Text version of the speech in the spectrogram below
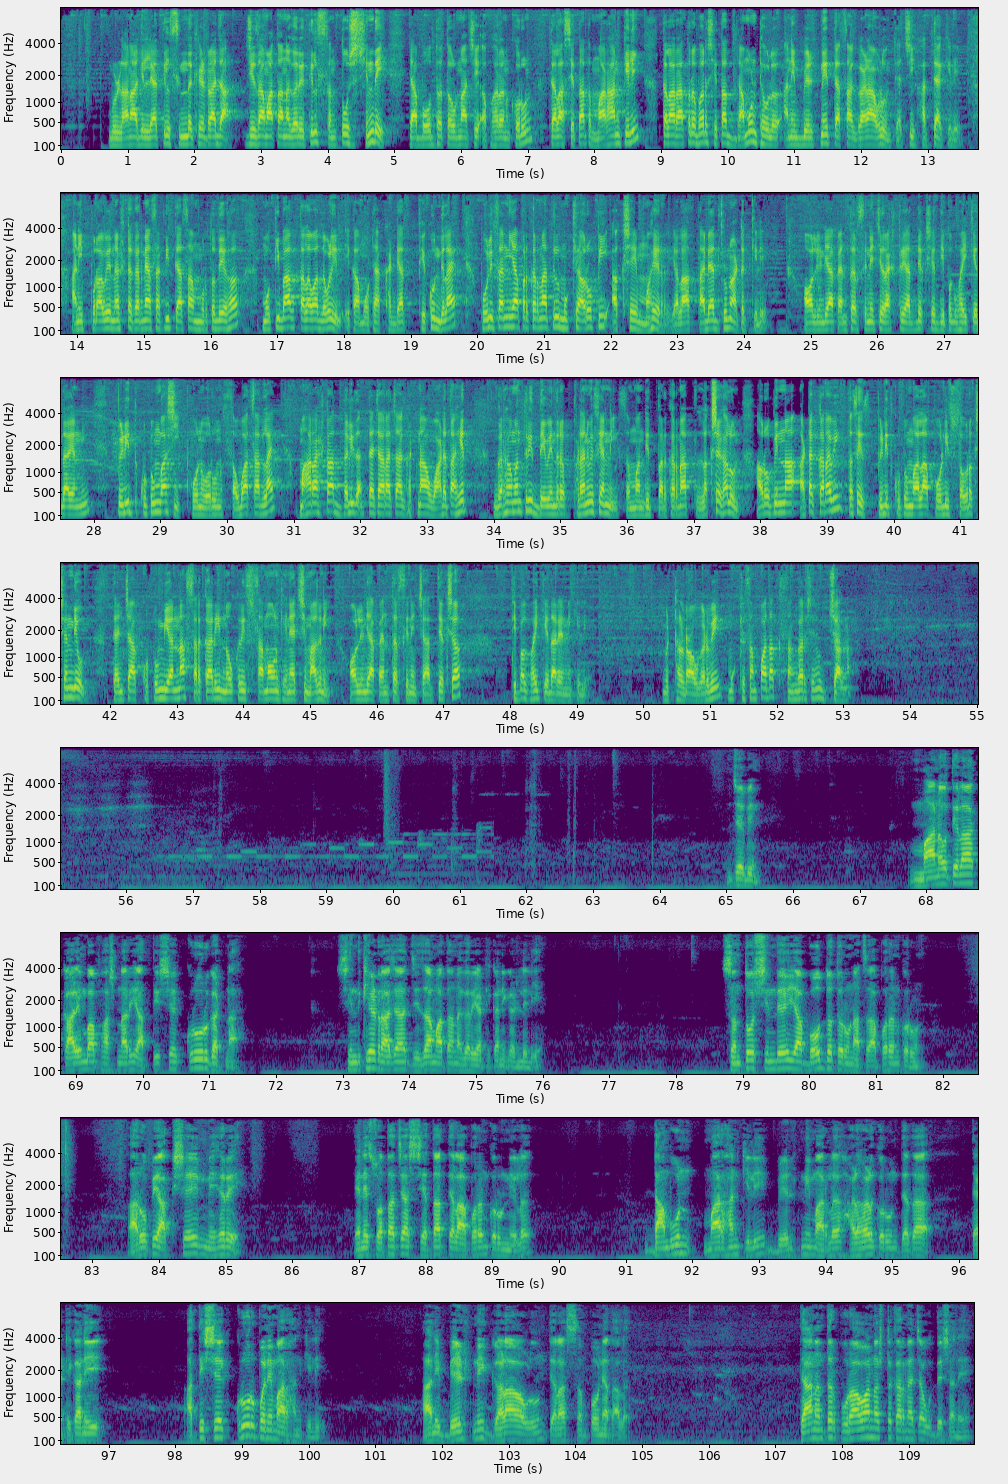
बुलढाणा जिल्ह्यातील सिंदखेड राजा जिजामाता नगर येथील संतोष शिंदे या बौद्ध तरुणाचे अपहरण करून त्याला शेतात मारहाण केली. त्याला रात्रभर शेतात डांबून ठेवलं आणि बेल्टने त्याचा गळा आवळून त्याची हत्या केली. आणि पुरावे नष्ट करण्यासाठी त्याचा मृतदेह मोतीबाग तलावाजवळील एका मोठ्या खड्ड्यात फेकून दिलाय. पोलिसांनी या प्रकरणातील मुख्य आरोपी अक्षय महेर याला ताब्यात घेऊन अटक केली. ऑल इंडिया पॅन्थर सेनेचे राष्ट्रीय अध्यक्ष दीपकभाई केदार यांनी पीडित कुटुंबाशी फोनवरून संवाद साधलाय. महाराष्ट्रात दलित अत्याचाराच्या घटना वाढत आहेत. गृहमंत्री देवेंद्र फडणवीस यांनी संबंधित प्रकरणात लक्ष घालून आरोपींना अटक करावी तसेच पीडित कुटुंबाला पोलीस संरक्षण देऊन त्यांच्या कुटुंबियांना सरकारी नोकरी सामावून घेण्याची मागणी ऑल इंडिया पॅन्थर सेनेचे अध्यक्ष दीपकभाई केदार यांनी केली विठ्ठलराव गडवे मुख्य संपादक संघर्ष न्यूज जालना. जय भीम. मानवतेला काळिंबा फासणारी अतिशय क्रूर घटना. सिंदखेड राजा जिजामाता नगर या ठिकाणी घडलेली आहे. संतोष शिंदे या बौद्ध तरुणाचं अपहरण करून आरोपी अक्षय मेहरे याने स्वतःच्या शेतात त्याला अपहरण करून नेलं. डांबून मारहाण केली बेल्टनी मारलं हळहळ करून त्याचा त्या ठिकाणी अतिशय क्रूरपणे मारहाण केली. आणि बेल्टनी गळा आवळून त्याला संपवण्यात आलं. त्यानंतर पुरावा नष्ट करण्याच्या उद्देशाने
